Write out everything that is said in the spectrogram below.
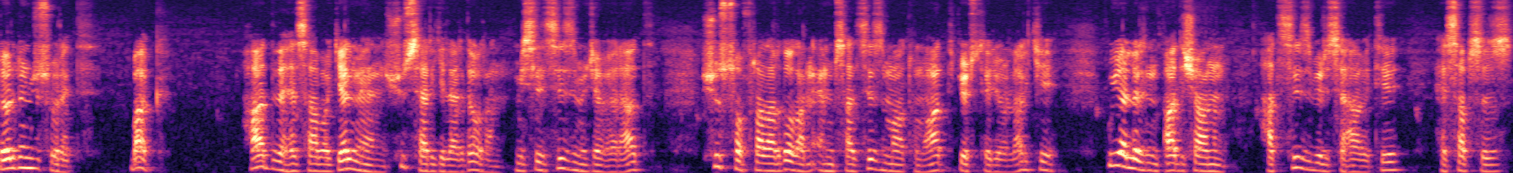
Dördüncü suret. Bak, had ve hesaba gelmeyen şu sergilerde olan misilsiz mücevherat, şu sofralarda olan emsalsiz matumat gösteriyorlar ki, bu yerlerin padişahının hadsiz bir sehaveti, hesapsız,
